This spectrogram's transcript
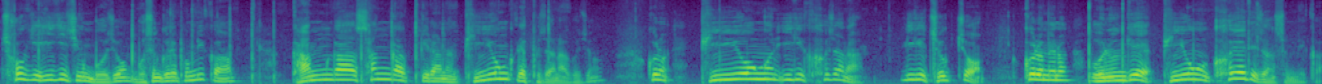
초기에 이게 지금 뭐죠? 무슨 그래프입니까? 감가상각비라는 비용 그래프잖아. 그죠? 그럼 비용은 이게 크잖아. 이게 적죠. 그러면은 어느 게 비용은 커야 되지 않습니까?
